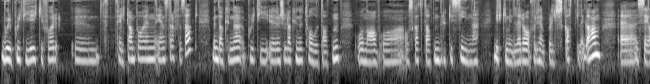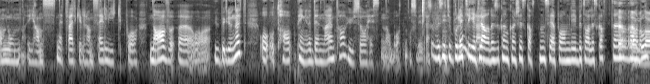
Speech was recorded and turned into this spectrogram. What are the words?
hvor politiet ikke får felt ham på en, en straffesak, men da kunne, politi, eh, unnskyld, da kunne tolletaten og Nav og, og skatteetaten bruke sine virkemidler og f.eks. skattlegge ham. Eh, se om noen i hans nettverk eller han selv gikk på Nav eh, og ubegrunnet, og, og, ta pengene den veien. Ta huset og hesten og båten osv. Så, videre. så hvis ikke politiet klarer det, så kan kanskje skatten se på om de betaler skatt? Eh, ja, ja, men da,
